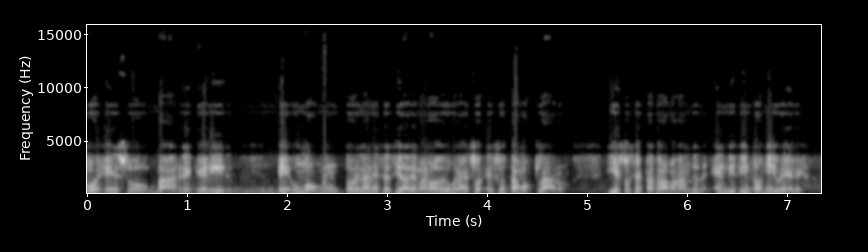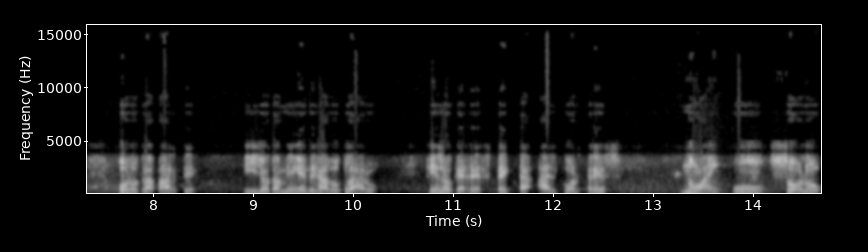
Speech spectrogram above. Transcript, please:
pues eso va a requerir eh, un aumento en la necesidad de mano de obra. Eso, eso estamos claros. Y eso se está trabajando en, distintos niveles. Por otra parte, y yo también he dejado claro que en lo que respecta al COR 3, no hay un solo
